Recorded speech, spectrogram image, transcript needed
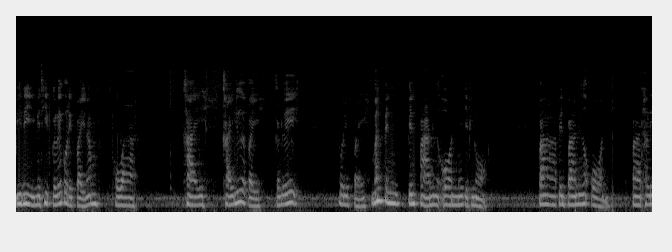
ปีนี้เมทิพย์ก็เลยบ่ได้ไปนํเพราะว่า ขายขายเลือไปก็เลยบ่ได้ไป มันเป็นเป็นปลาเนื้ออ่อนไหมจ้ะพี่น้องปลาเป็นปลาเนื้ออ่อนปลาทะเล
